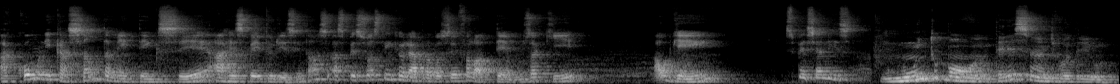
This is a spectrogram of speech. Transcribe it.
a, a comunicação também tem que ser a respeito disso. Então, as, as pessoas têm que olhar para você e falar: ó, temos aqui alguém especialista. Muito bom, interessante, Rodrigo.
